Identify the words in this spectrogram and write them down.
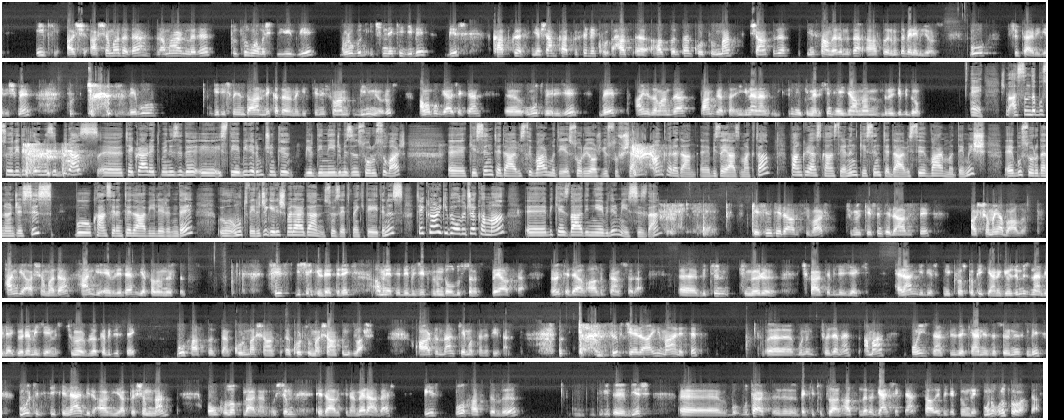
ilk aş aşamada da damarları tutulmamış gibi bir grubun içindeki gibi bir katkı, yaşam katkısı ve e, hastalıktan kurtulma şansını insanlarımıza, hastalarımıza verebiliyoruz. Bu süper bir gelişme ve bu gelişmenin daha ne kadarına gideceğini şu an bilmiyoruz. Ama bu gerçekten e, umut verici ve aynı zamanda pankreasla ilgilenen bütün hekimler için heyecanlandırıcı bir durum. Evet. Şimdi aslında bu söylediklerinizi biraz e, tekrar etmenizi de e, isteyebilirim. Çünkü bir dinleyicimizin sorusu var. E, kesin tedavisi var mı diye soruyor Yusuf Şen. Ankara'dan e, bize yazmakta. Pankreas kanserinin kesin tedavisi var mı demiş. E, bu sorudan önce siz bu kanserin tedavilerinde e, umut verici gelişmelerden söz etmekteydiniz. Tekrar gibi olacak ama e, bir kez daha dinleyebilir miyiz sizden? Kesin tedavisi var. Çünkü kesin tedavisi aşamaya bağlı. Hangi aşamada, hangi evrede yakalanırsınız? Siz bir şekilde direkt ameliyat edebilecek durumda olursanız veyahut da ön tedavi aldıktan sonra e, bütün tümörü çıkartabilecek herhangi bir mikroskopik yani gözümüzle bile göremeyeceğimiz tümör bırakabilirsek bu hastalıktan kurma şans, e, kurtulma şansımız var. Ardından kemoterapiden. Sırf cerrahi maalesef e, bunu çözemez ama o yüzden siz de kendiniz de söylediğiniz gibi multidisipliner bir yaklaşımdan onkologlardan, ışım tedavisiyle beraber biz bu hastalığı e, bir e, bu, bu tarzdaki tutulan hastaları gerçekten sağlayabilecek durumdayız. Bunu unutmamak lazım.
